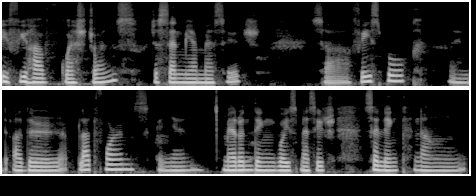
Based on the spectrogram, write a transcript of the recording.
if you have questions, just send me a message sa Facebook and other platforms, ganyan. Meron ding voice message sa link ng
